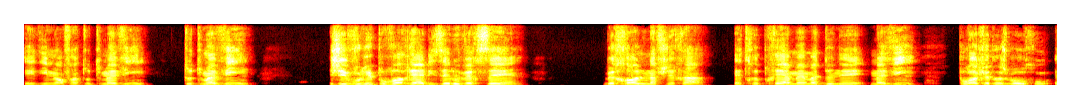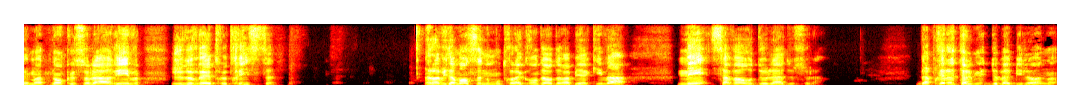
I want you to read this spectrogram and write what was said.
Et il dit, mais enfin, toute ma vie, toute ma vie, j'ai voulu pouvoir réaliser le verset, Bechol Nafshecha, être prêt à même à donner ma vie pour Akadosh Baruch Et maintenant que cela arrive, je devrais être triste. Alors évidemment, ça nous montre la grandeur de Rabbi Akiva, mais ça va au-delà de cela. D'après le Talmud de Babylone,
